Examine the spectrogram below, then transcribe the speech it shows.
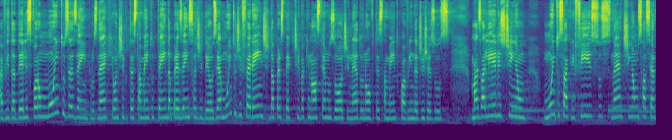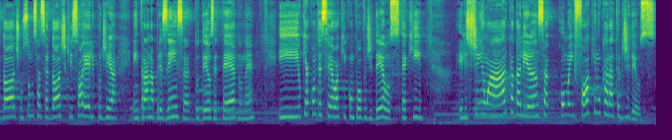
a vida deles. Foram muitos exemplos né, que o Antigo Testamento tem da presença de Deus. E é muito diferente da perspectiva que nós temos hoje né, do Novo Testamento com a vinda de Jesus. Mas ali eles tinham muitos sacrifícios, né, tinham um sacerdote, um sumo sacerdote, que só ele podia entrar na presença do Deus eterno. Né? E o que aconteceu aqui com o povo de Deus é que eles tinham a arca da aliança como enfoque no caráter de Deus.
